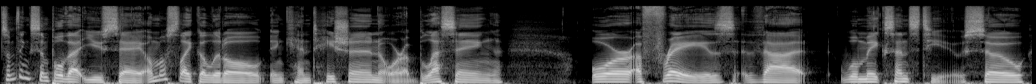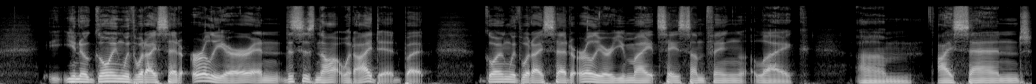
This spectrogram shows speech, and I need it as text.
something simple that you say, almost like a little incantation or a blessing or a phrase that will make sense to you. So, you know, going with what I said earlier, and this is not what I did, but going with what I said earlier, you might say something like, um, I send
